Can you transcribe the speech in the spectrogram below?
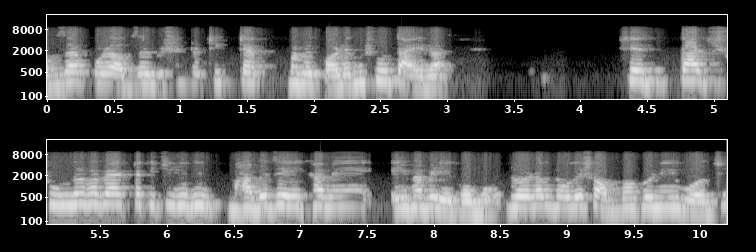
অবজার্ভ করে অবজারভেশনটা ঠিকঠাক ভাবে করে, এবং শুধু তাই নয় সে তার সুন্দরভাবে একটা কিছু যদি ভাবে যে এইখানে এইভাবে এগোবো, ধরে রাখুন তোমাদের সম্পর্ক নিয়ে বলছি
